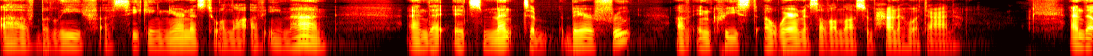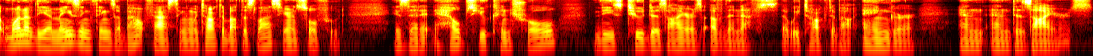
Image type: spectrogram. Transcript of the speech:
of belief, of seeking nearness to Allah, of iman and that it's meant to bear fruit of increased awareness of Allah subhanahu wa ta'ala. And that one of the amazing things about fasting, and we talked about this last year in Soul Food, is that it helps you control these two desires of the nafs that we talked about anger and, and desires,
